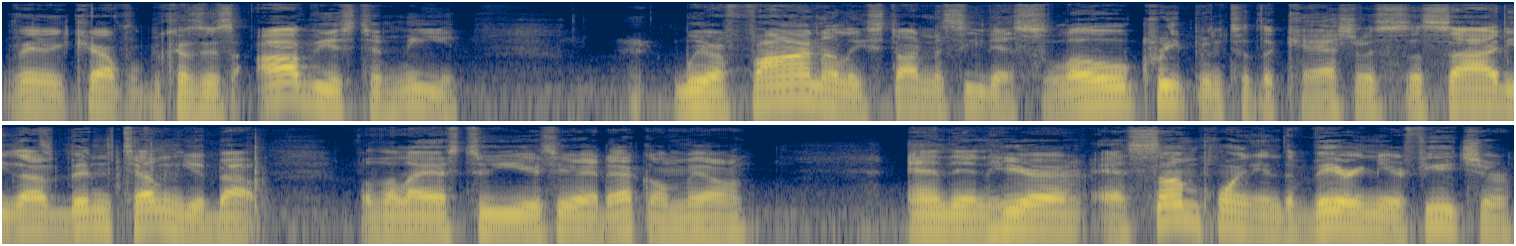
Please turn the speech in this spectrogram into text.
very careful because it's obvious to me we are finally starting to see that slow creep into the cashless society that I've been telling you about for the last two years here at Echo Meld. And then here at some point in the very near future,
